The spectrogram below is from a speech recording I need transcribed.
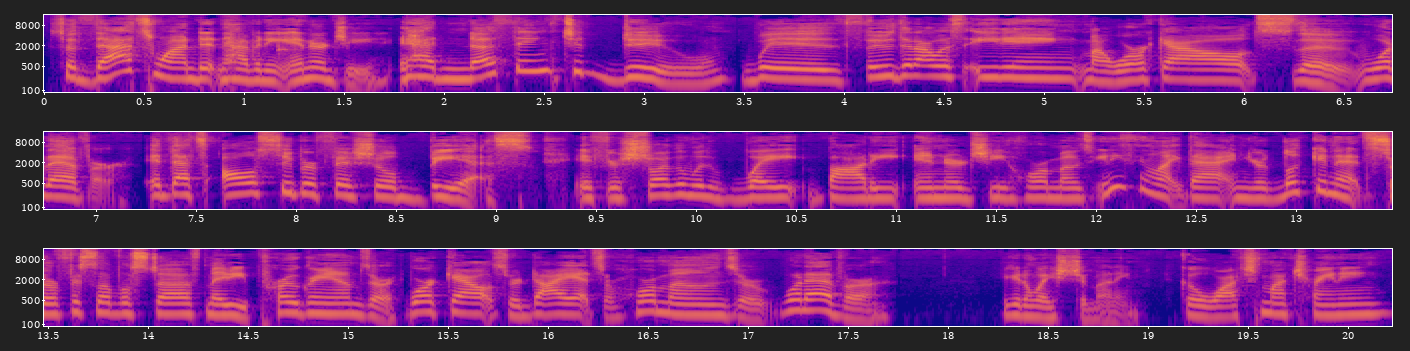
So that's why I didn't have any energy. It had nothing to do with food that I was eating, my workouts, the whatever. It, that's all superficial BS. If you're struggling with weight, body, energy, hormones, anything like that, and you're looking at surface level stuff, maybe programs or workouts or diets or hormones or whatever, you're going to waste your money. Go watch my training,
